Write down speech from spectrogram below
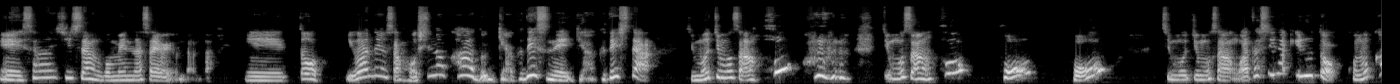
えー、三子さん、ごめんなさいは読んだんだ。えっ、ー、と、岩根さん、星のカード逆ですね。逆でした。ちもちもさん、ほ ちもさん、ほほほちもちもさん、私がいるとこのカ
